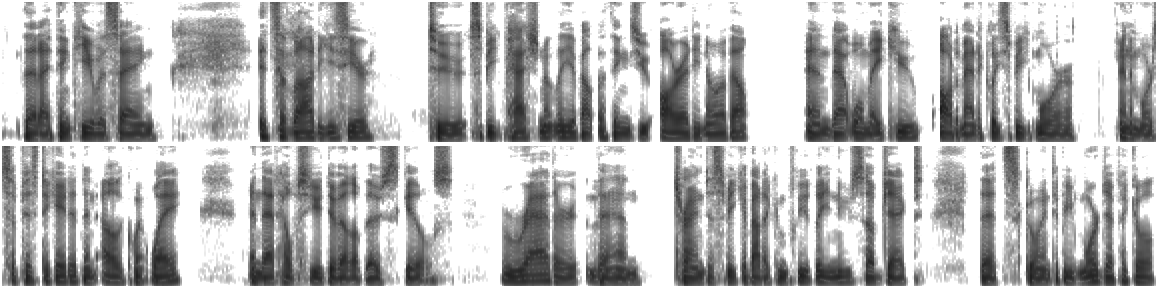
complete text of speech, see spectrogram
that I think he was saying it's a lot easier to speak passionately about the things you already know about, and that will make you automatically speak more in a more sophisticated and eloquent way, and that helps you develop those skills rather than trying to speak about a completely new subject that's going to be more difficult.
